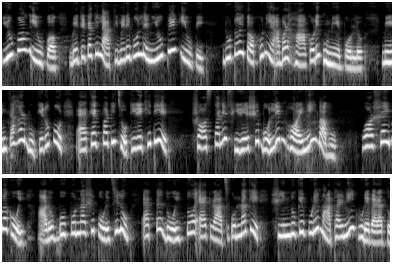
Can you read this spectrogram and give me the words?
ইউপক ইউপক। বেটেটাকে লাথি মেরে বললেন, ইউপিক ইউপিক। দুটোই তখনই আবার হাঁ করে ঘুমিয়ে পড়ল। মেম তাহার বুকের ওপর এক এক পাটি চটি রেখে দিয়ে সস্থানে ফিরে এসে বললেন, ভয় নেই বাবু। ভরসাই বা কই? আরব্য উপন্যাসে পড়েছিলুম, একটা দৈত্য এক রাজকন্যাকে সিন্ধুকে পুড়ে মাথায় নিয়ে ঘুরে বেড়াতো।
